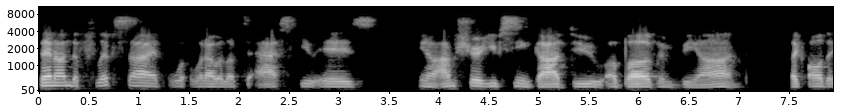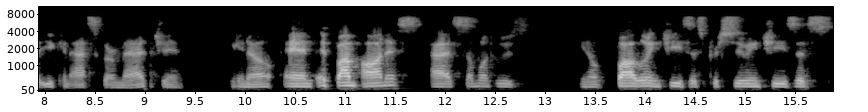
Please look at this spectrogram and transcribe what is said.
Then on the flip side, what, what I would love to ask you is, you know, I'm sure you've seen God do above and beyond, like all that you can ask or imagine, you know. And if I'm honest, as someone who's, you know, following Jesus, pursuing Jesus,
